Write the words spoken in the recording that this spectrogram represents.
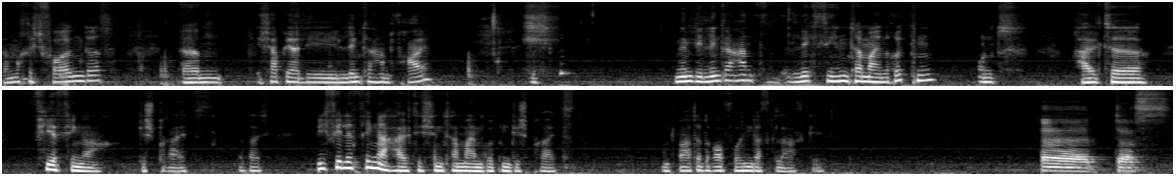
Dann mache ich folgendes. Ähm, ich habe ja die linke Hand frei. Ich nehme die linke Hand, leg sie hinter meinen Rücken und halte vier Finger gespreizt. Das heißt, wie viele Finger halte ich hinter meinem Rücken gespreizt? Und warte darauf, wohin das Glas geht. Äh, das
